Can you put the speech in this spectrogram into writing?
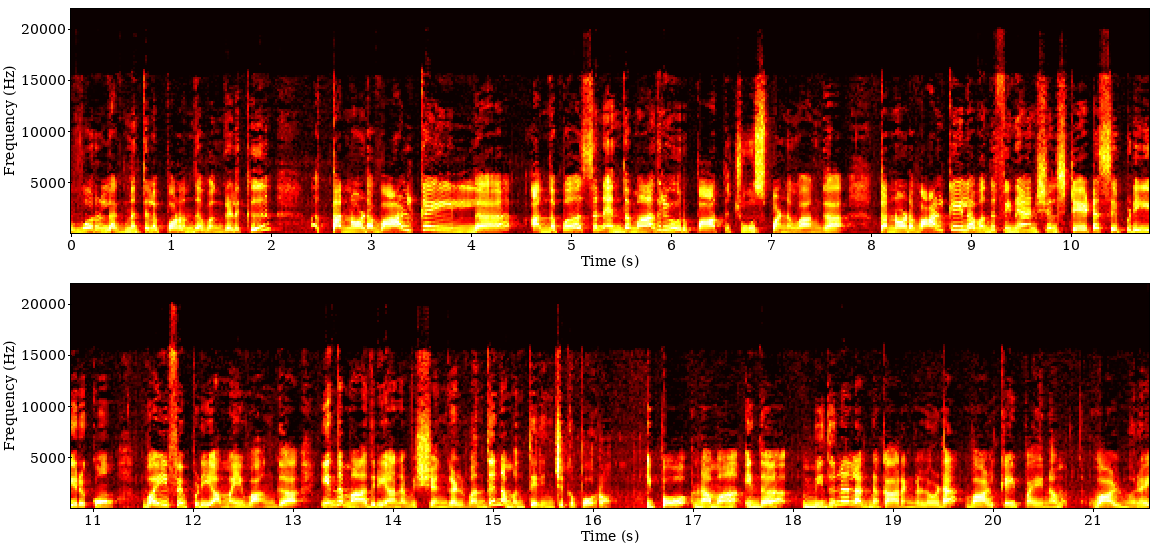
ஒவ்வொரு லக்னத்தில் பிறந்தவங்களுக்கு தன்னோட வாழ்க்கையில் அந்த பர்சன் எந்த மாதிரி ஒரு பாத்து சூஸ் பண்ணுவாங்க? தன்னோட வாழ்க்கையில் வந்து ஃபினான்ஷியல் ஸ்டேட்டஸ் எப்படி இருக்கும்? ஒய்ஃப் எப்படி அமைவாங்க? இந்த மாதிரியான விஷயங்கள் வந்து நம்ம தெரிஞ்சுக்க போகிறோம் இப்போது நம்ம இந்த மிதுன லக்னக்காரங்களோட வாழ்க்கை பயணம் வாழ்முறை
